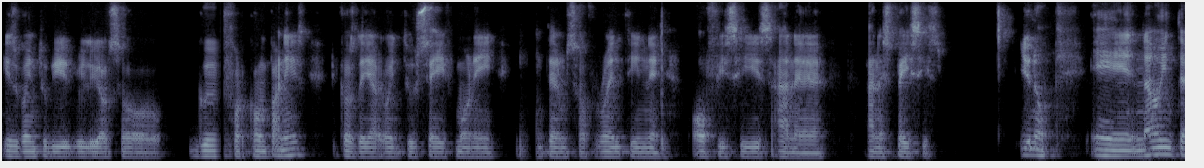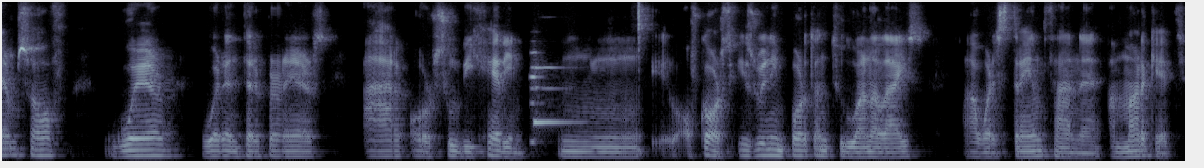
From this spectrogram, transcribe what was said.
is going to be really also good for companies because they are going to save money in terms of renting offices and uh, and spaces. You know, uh, now in terms of where where entrepreneurs are or should be heading, um, of course, it's really important to analyze our strength and uh, a market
